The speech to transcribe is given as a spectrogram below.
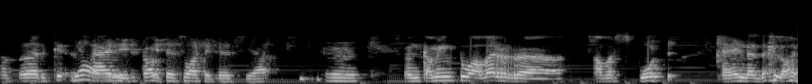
அப்படிதான் இருக்கு Yeah, And it, talk- it is what it is, yeah. Mm. And coming to our uh, our sport, and uh, a lot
